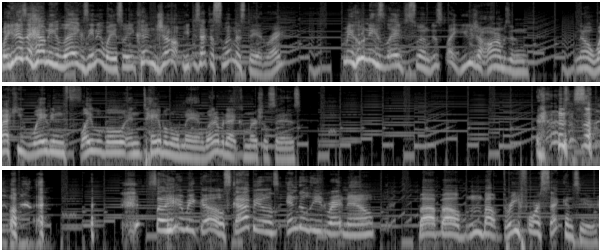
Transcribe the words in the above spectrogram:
Well, he doesn't have any legs anyway, so he couldn't jump. He just had to swim instead, right? I mean, who needs legs to swim? Just like use your arms and you know, wacky waving flammable intableable man, whatever that commercial says. so, so here we go. Skybill's in the lead right now by about mm, about three, four seconds here.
